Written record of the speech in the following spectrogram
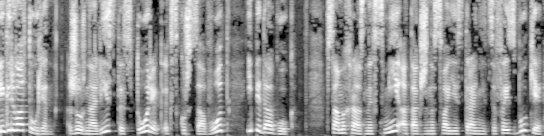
Игорь Ватулин – журналист, историк, экскурсовод и педагог. В самых разных СМИ, а также на своей странице в Фейсбуке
